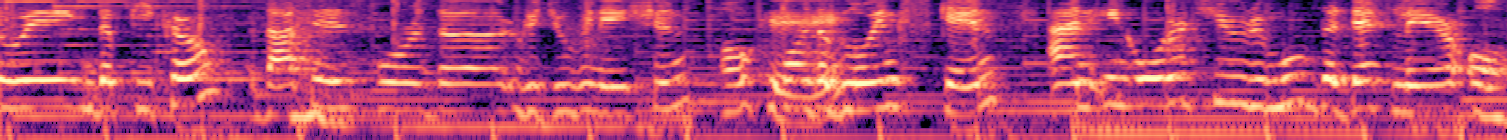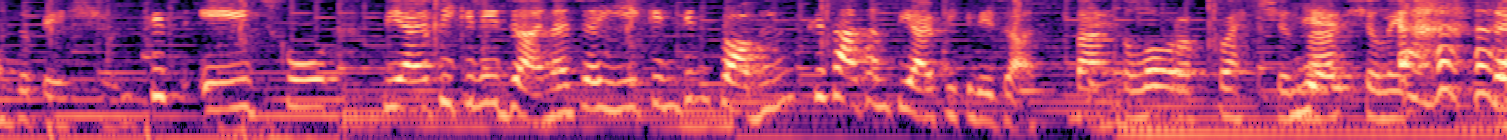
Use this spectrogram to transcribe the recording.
doing the pico. That is for the rejuvenation. Okay. For the glowing skin, and in order to remove the dead layer of the patient. किस एज को पीआरपी के लिए जाना चाहिए किन किन प्रॉब्लम्स के साथ हम पीआरपी के लिए जा सकते हैं That's a lot of questions Yes. actually. so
